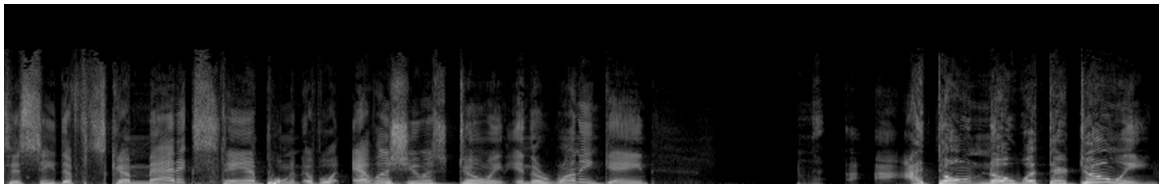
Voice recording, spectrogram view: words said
to see the schematic standpoint of what LSU is doing in the running game. I don't know what they're doing.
